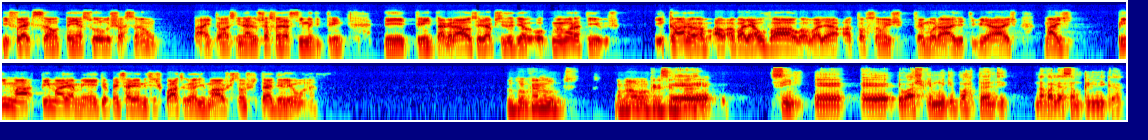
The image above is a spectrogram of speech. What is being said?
de flexão tem a sua luxação, Tá? Então, assim, nas ilustrações acima de 30, de 30 graus, você já precisa de comemorativos. E, claro, avaliar o valgo, avaliar torções femorais e tibiais, mas prima, primariamente eu pensaria nesses quatro grandes maus, que são os critérios de Lyon, né? Doutor Canuto, algo a acrescentar? É, sim, é, é, eu acho que é muito importante na avaliação clínica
